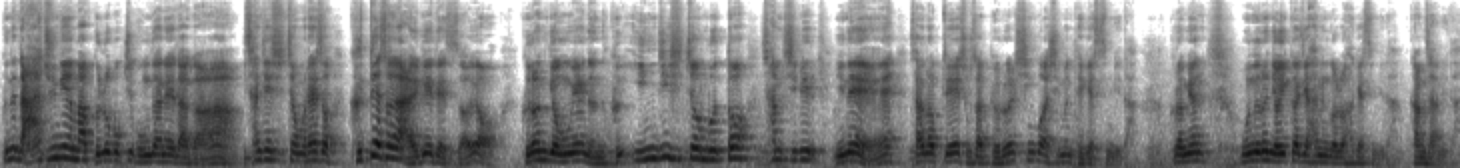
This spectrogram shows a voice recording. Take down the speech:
근데 나중에 막 근로복지공단에다가 산재 신청을 해서 그때서야 알게 됐어요. 그런 경우에는 그 인지 시점부터 30일 이내에 산업재해 조사표를 신고하시면 되겠습니다. 그러면 오늘은 여기까지 하는 걸로 하겠습니다. 감사합니다.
